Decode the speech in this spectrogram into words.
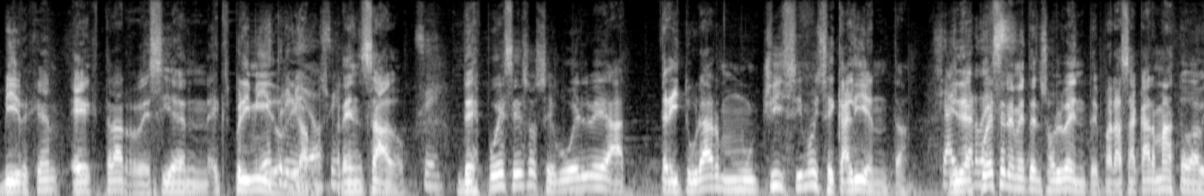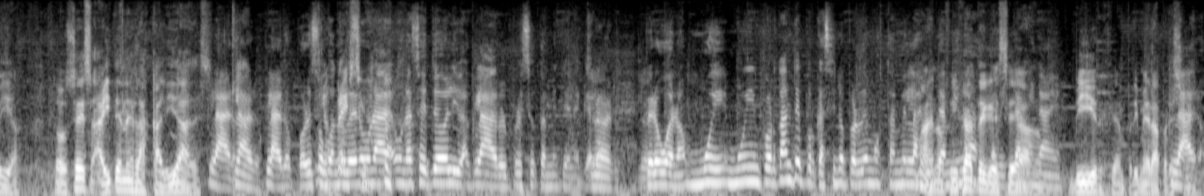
virgen, extra, recién exprimido, Exprimido, digamos, sí. prensado. Sí. Después eso se vuelve a triturar muchísimo y se calienta. Ya y después perdés. se le meten solvente para sacar más todavía. Entonces ahí tenés las calidades. Claro, claro, Claro. Por eso los cuando ven una- un aceite de oliva, claro, el precio también tiene que ver. Claro, claro. Pero bueno, muy, muy importante porque así no perdemos también las Bueno, vitaminas. fíjate que sea vitamina E. virgen, primera presión. Claro.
